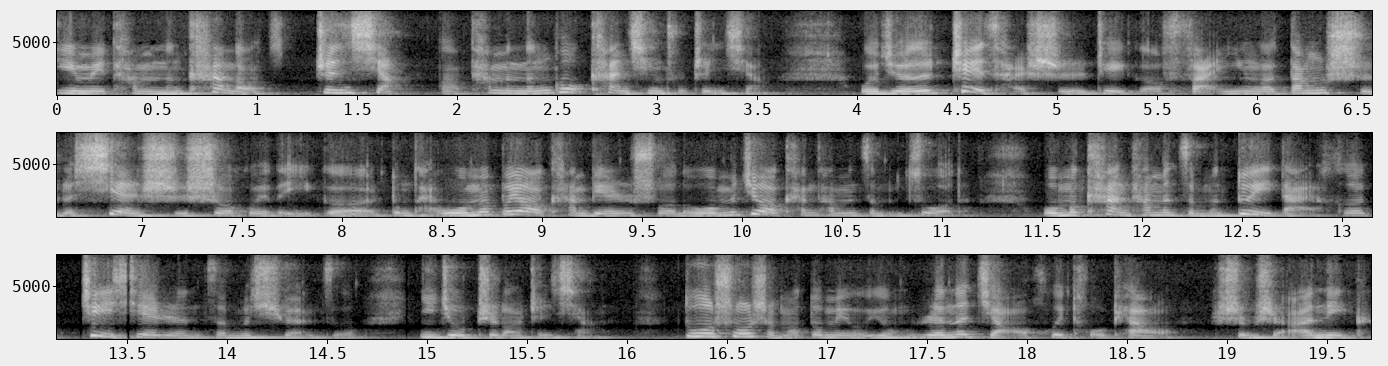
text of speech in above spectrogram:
因为他们能看到真相啊，他们能够看清楚真相。我觉得这才是这个反映了当时的现实社会的一个动态。我们不要看别人说的，我们就要看他们怎么做的。我们看他们怎么对待和这些人怎么选择，你就知道真相。多说什么都没有用，人的脚会投票，是不是啊，Nick？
